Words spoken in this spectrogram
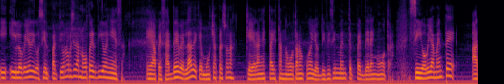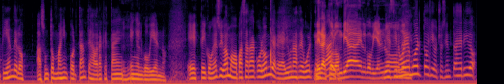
Y, y lo que yo digo, si el Partido Universidad no perdió en esa, eh, a pesar de verdad de que muchas personas que eran estadistas no votaron con ellos, difícilmente perderá en otra. Si obviamente atiende los asuntos más importantes ahora que está en, el gobierno. Este, y con eso y vamos a pasar a Colombia, que hay una revuelta. Mira, en. Colombia el gobierno... 19 de- muertos y 800 heridos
